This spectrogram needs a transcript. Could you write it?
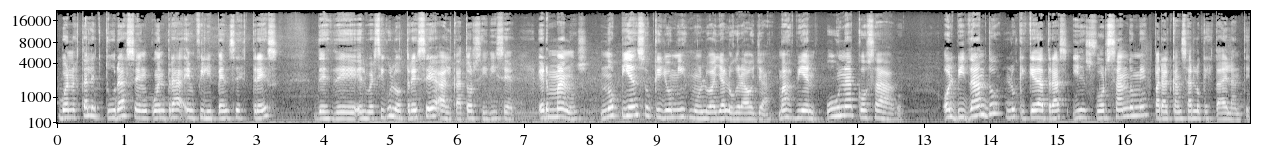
Bueno, esta lectura se encuentra en Filipenses 3, desde el versículo 13 al 14, y dice, Hermanos, no pienso que yo mismo lo haya logrado ya, más bien una cosa hago, olvidando lo que queda atrás y esforzándome para alcanzar lo que está delante.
